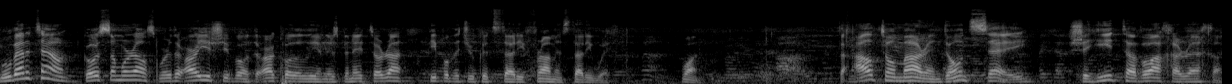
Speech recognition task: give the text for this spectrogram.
move out of town, go somewhere else where there are yeshivot, there are kolelim, there's bnei Torah, people that you could study from and study with. One. The al tomar and don't say shahid tavo acharecha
